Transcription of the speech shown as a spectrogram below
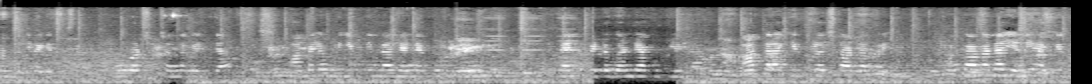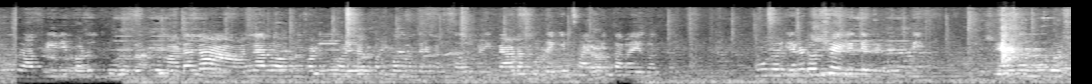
ನಾನು ಮದುವೆ ಆಗೈತೆ ಸರ್ ಮೂರು ವರ್ಷ ಚಂದಾಗ ಇದ್ದೆ. ಆಮೇಲೆ ಹುಡುಗಿಟ್ಟಿಂದ ಹೆಣ್ಣೆ ಕೊಟ್ಟು ಹೆಣ್ಣು ಬಿಟ್ಟು ಗಂಡೆ ಯಾಕೆ ಹುಟ್ಲಿಲ್ಲ ಆ ಥರ ಕಿರ್ಕುಳ ಸ್ಟಾರ್ಟ್ ಆದ್ರಿ. ಹಂಗಾಗ ಎಣ್ಣೆ ಹಾಕಿದ್ರು, ರಾತ್ರಿ ಇಡೀ ಬಡಿದ್ರು. ಬಡಿದ್ರು ಮಾಡೋಣ, ಅಣ್ಣಾರು ಅವ್ರನ್ನ ಬಡಿದ್ರು ಒಳ್ಳೆ ಕರ್ಕೊಂಬಂದ್ರೆ ನನ್ನ ತವ್ರಿ ಬೇಡ ನನ್ನ ತೆಂಗಿನ ಸಾಯಿ ಥರ ಅಂತ. ಮೂರು, ಎರಡು ವರ್ಷ ಇಲ್ಲಿದ್ದೇನೆ ರೀ ಪೂರ್ತಿ. ಎರಡು, ಮೂರು ವರ್ಷ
